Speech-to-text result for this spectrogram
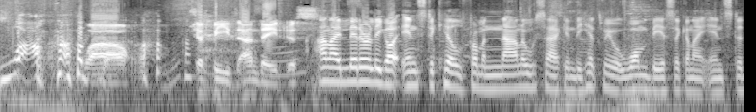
Wow! Wow. Beat and Aegis. And I literally got insta killed from a nanosecond. He hits me with one basic and I insta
